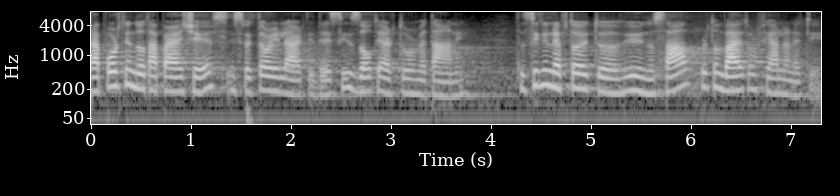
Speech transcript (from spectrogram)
raportin do ta paraqesë Inspektori i Lartë i Drejtësisë, zoti Artur Metani, të cilin e ftoj të hyjë në sallë për të mbajtur fjalën e tij.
